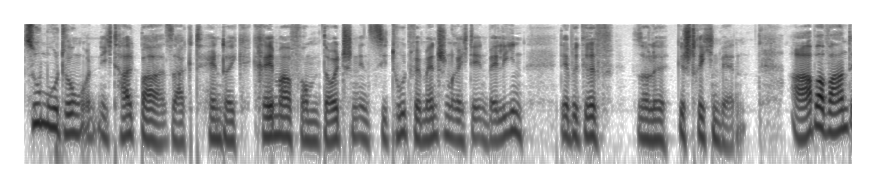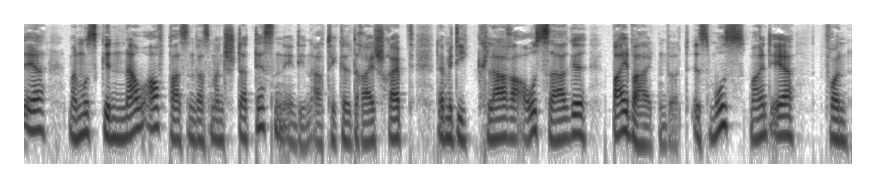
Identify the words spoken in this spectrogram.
Zumutung und nicht haltbar, sagt Hendrik Krämer vom Deutschen Institut für Menschenrechte in Berlin. Der Begriff solle gestrichen werden. Aber warnt er, man muss genau aufpassen, was man stattdessen in den Artikel 3 schreibt, damit die klare Aussage beibehalten wird. Es muss, meint er, von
